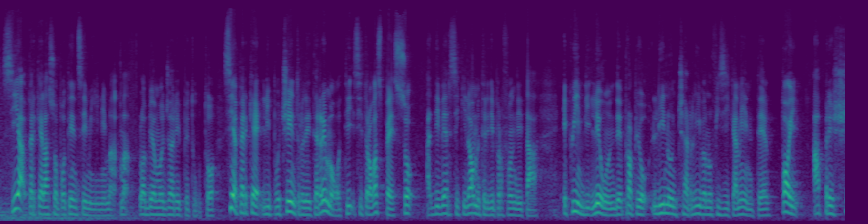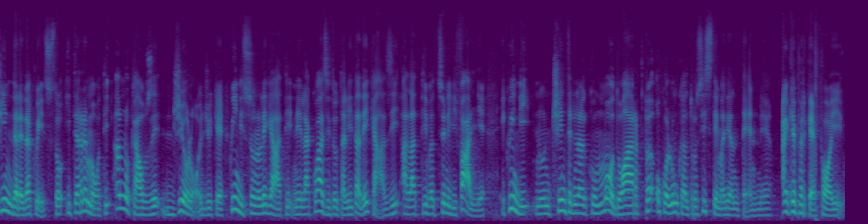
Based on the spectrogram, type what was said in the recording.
sia perché la sua potenza è minima, ma lo abbiamo già ripetuto, sia perché l'ipocentro dei terremoti si trova spesso a diversi chilometri di profondità e quindi le onde proprio lì non ci arrivano fisicamente. Poi, a prescindere da questo, i terremoti hanno cause geologiche, quindi sono legati nella quasi totalità dei casi all'attivazione di faglie e quindi non c'entra in alcun modo ARP o qualunque altro sistema di antenne. Anche perché poi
